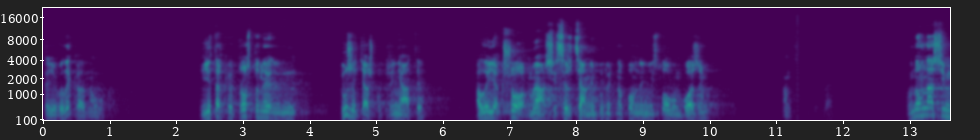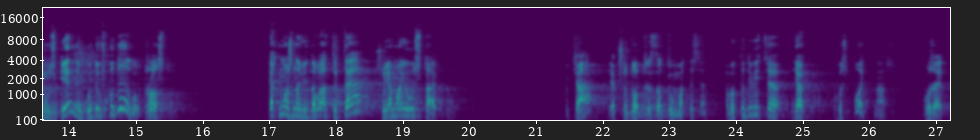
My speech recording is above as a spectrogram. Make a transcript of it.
Це є велика наука. Її так просто не, дуже тяжко прийняти. Але якщо наші серця не будуть наповнені Словом Божим, нам це буде зле. Воно в наші мозги не буде входило просто. Як можна віддавати те, що я маю остатнє? Хоча, якщо добре задуматися, а ви подивіться, як Господь наш, Творець,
